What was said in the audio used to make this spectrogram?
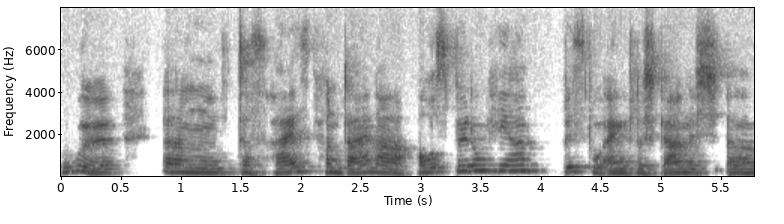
cool. Ähm, das heißt, von deiner Ausbildung her bist du eigentlich gar nicht äh,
